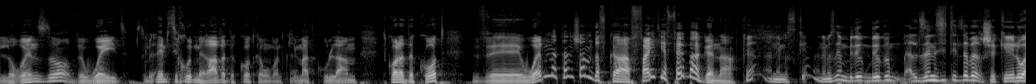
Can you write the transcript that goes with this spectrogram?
לורנזו ווייד. כן. זאת אומרת. הם שיחקו את מירב הדקות כמובן, כן. כמעט כולם, את כל הדקות, וווב נתן שם דווקא fight יפה בהגנה. כן, אני מסכים, אני מסכים, בדיוק, בדיוק על זה ניסיתי לדבר, שכאילו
